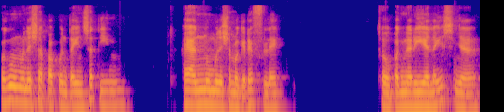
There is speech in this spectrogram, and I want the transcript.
Huwag mo muna siya papuntahin sa team hayaan mo muna siya mag-reflect. So, pag na-realize niya,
